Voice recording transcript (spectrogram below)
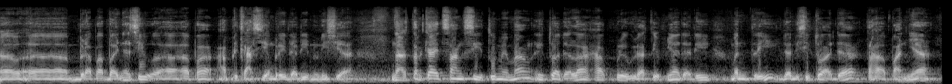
uh, berapa banyak sih uh, apa aplikasi yang beredar di Indonesia. Nah terkait sanksi itu memang itu adalah hak prerogatifnya dari menteri dan di situ ada tahapannya.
